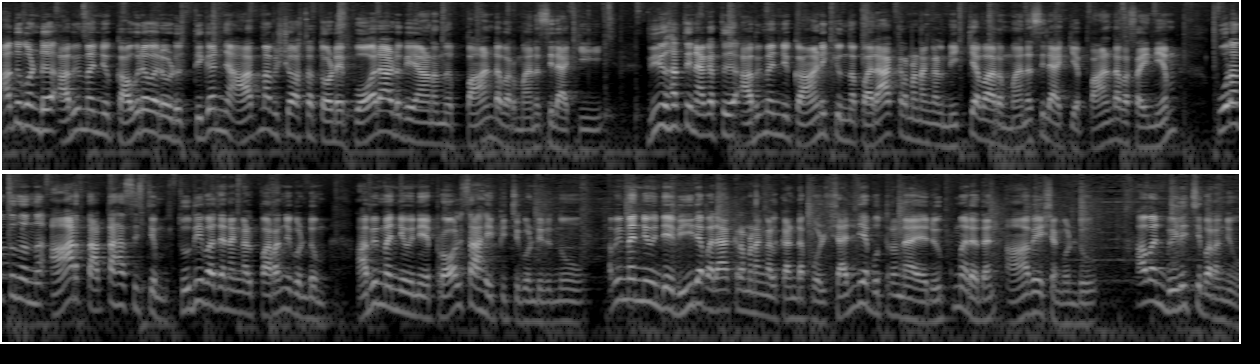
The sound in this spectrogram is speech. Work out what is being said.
അതുകൊണ്ട് അഭിമന്യു കൗരവരോട് തികഞ്ഞ ആത്മവിശ്വാസത്തോടെ പോരാടുകയാണെന്ന് പാണ്ഡവർ മനസ്സിലാക്കി. വ്യൂഹത്തിനകത്ത് അഭിമന്യു കാണിക്കുന്ന പരാക്രമണങ്ങൾ മിക്കവാറും മനസ്സിലാക്കിയ പാണ്ഡവ സൈന്യം പുറത്തുനിന്ന് ആർ തട്ടഹസിച്ചും സ്തുതിവചനങ്ങൾ പറഞ്ഞുകൊണ്ടും അഭിമന്യുവിനെ പ്രോത്സാഹിപ്പിച്ചുകൊണ്ടിരുന്നു. അഭിമന്യുവിന്റെ വീരപരാക്രമണങ്ങൾ കണ്ടപ്പോൾ ശല്യപുത്രനായ രുക്മരഥൻ ആവേശം കൊണ്ടു. അവൻ വിളിച്ചു പറഞ്ഞു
